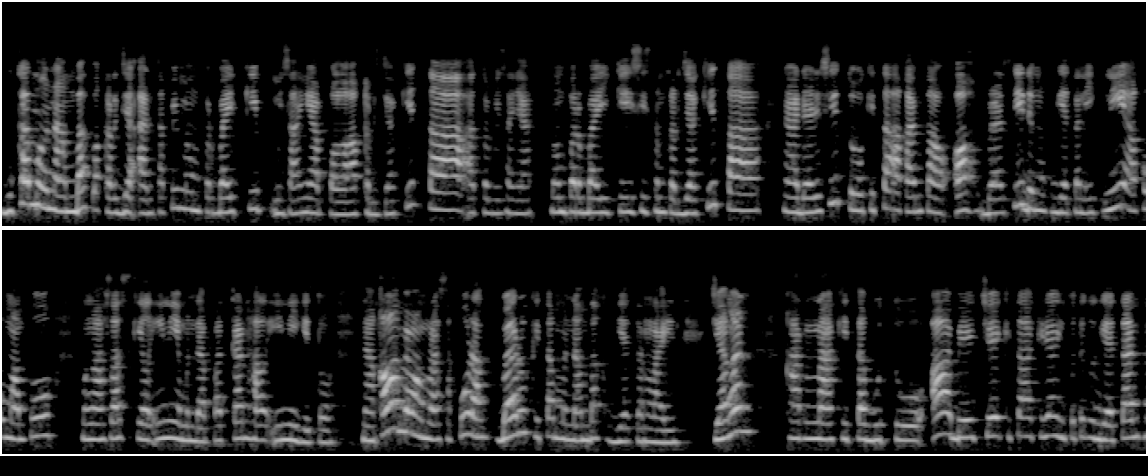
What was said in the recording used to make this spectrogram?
Bukan menambah pekerjaan, tapi memperbaiki misalnya pola kerja kita, atau misalnya memperbaiki sistem kerja kita. Nah, dari situ kita akan tahu, oh berarti dengan kegiatan ini aku mampu mengasah skill ini, mendapatkan hal ini gitu. Nah, kalau memang merasa kurang, baru kita menambah kegiatan lain. Jangan karena kita butuh A, B, C, kita akhirnya ikuti kegiatan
